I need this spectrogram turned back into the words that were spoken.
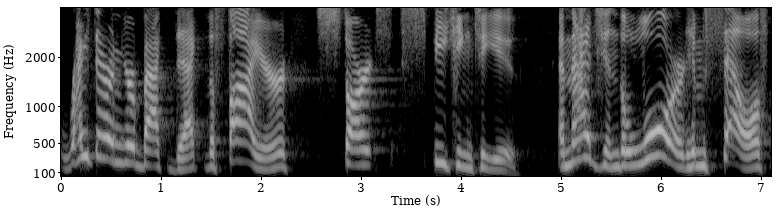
right there on your back deck. The fire starts speaking to you. Imagine the Lord Himself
